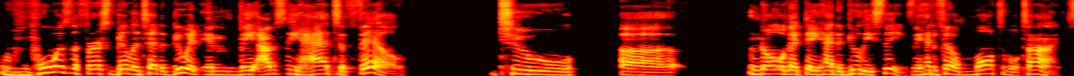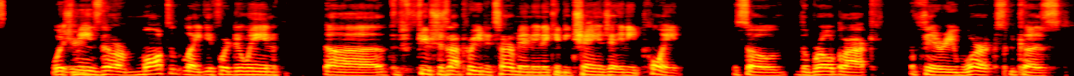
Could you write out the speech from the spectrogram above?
who was the first bill and ted to do it? And they obviously had to fail to uh know that they had to do these things. They had to fail multiple times which Mhm. means there are multiple like if we're doing uh the future's not predetermined and it can be changed at any point. So the roadblock theory works because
